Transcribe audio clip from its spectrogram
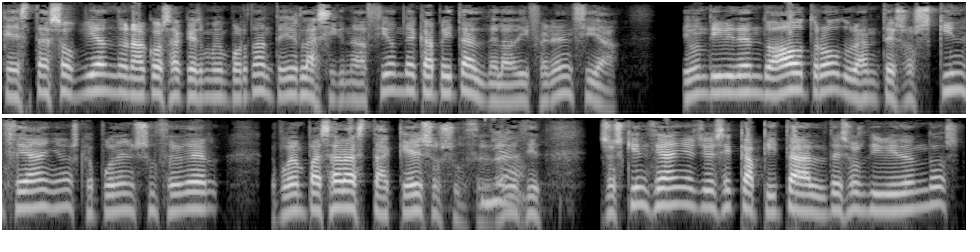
que estás obviando una cosa que es muy importante y es la asignación de capital de la diferencia de un dividendo a otro durante esos 15 años que pueden suceder, que pueden pasar hasta que eso suceda. Es decir, esos 15 años yo ese capital de esos dividendos,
